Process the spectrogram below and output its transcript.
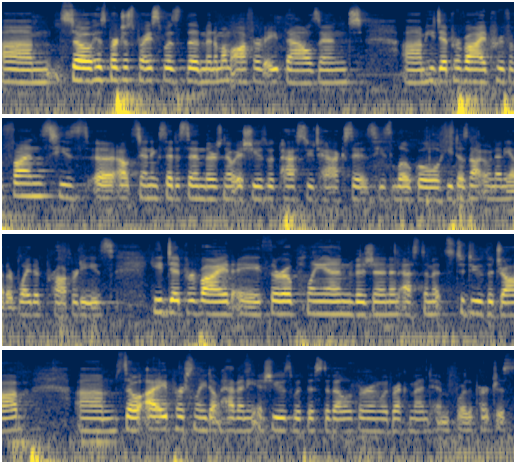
Um, So his purchase price was the minimum offer of 8000 um, He did provide proof of funds. He's an outstanding citizen. There's no issues with past due taxes. He's local. He does not own any other blighted properties. He did provide a thorough plan, vision, and estimates to do the job. Um, So I personally don't have any issues with this developer and would recommend him for the purchase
